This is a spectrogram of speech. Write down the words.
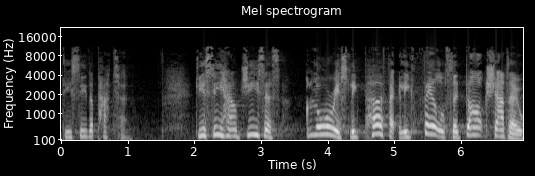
Do you see the pattern? Do you see how Jesus gloriously, perfectly fills the dark shadow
